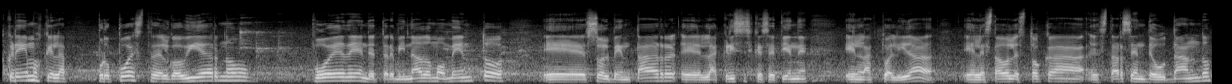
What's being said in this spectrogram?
Creemos que la propuesta del gobierno puede en determinado momento eh, solventar eh, la crisis que se tiene en la actualidad. El Estado les toca estarse endeudando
